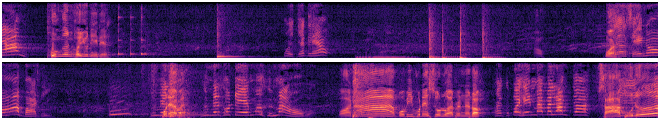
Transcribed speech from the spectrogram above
ยังถุงเงินเขาอยู่นี่เด้หมดจักแล้วว่าเดี๋ยวใส่น้อบาดนีพูดได้ไป คือแม่นเขาเดมเมื่อขึ้นมาเอาบ่บ่นะบ่มีผู้ใดส่วนรวดเป็นนะดอก ใครก็บ่เห็นมามาล่ำจ้ะสาธุเด้อ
